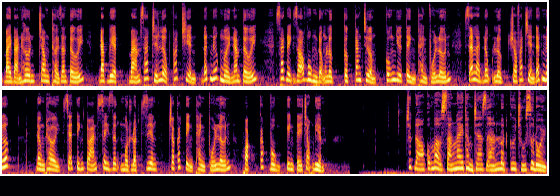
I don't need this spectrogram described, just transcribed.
bài bản hơn trong thời gian tới, đặc biệt bám sát chiến lược phát triển đất nước 10 năm tới, xác định rõ vùng động lực cực tăng trưởng cũng như tỉnh thành phố lớn sẽ là động lực cho phát triển đất nước đồng thời sẽ tính toán xây dựng một luật riêng cho các tỉnh thành phố lớn hoặc các vùng kinh tế trọng điểm. Trước đó cũng vào sáng nay thẩm tra dự án luật cư trú sửa đổi,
